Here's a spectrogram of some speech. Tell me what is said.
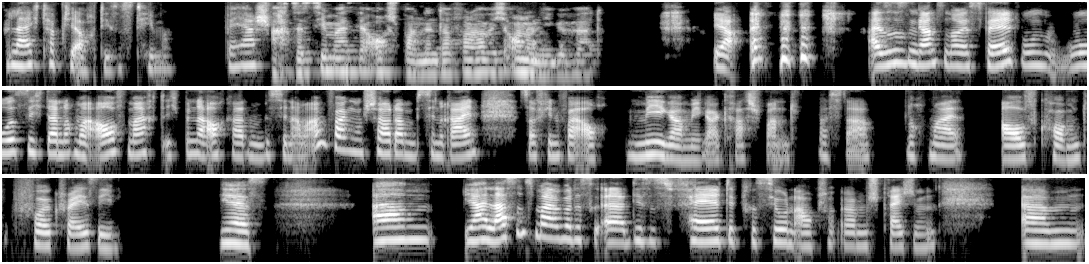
vielleicht habt ihr auch dieses Thema. Wäre spannend. Ach, das Thema ist ja auch spannend. Davon habe ich auch noch nie gehört. Ja, also es ist ein ganz neues Feld, wo, wo es sich dann nochmal aufmacht. Ich bin da auch gerade ein bisschen am Anfang und schaue da ein bisschen rein. Ist auf jeden Fall auch mega, mega krass spannend, was da nochmal aufkommt. Voll crazy. Yes. Ähm, ja, lass uns mal über das, äh, dieses Feld Depression auch ähm, sprechen. Ähm,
